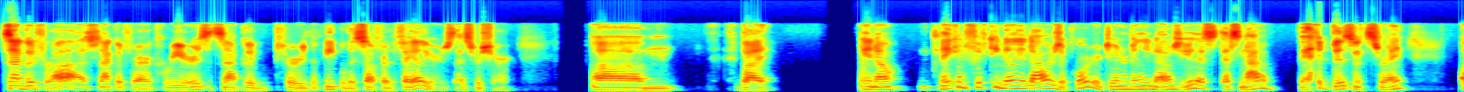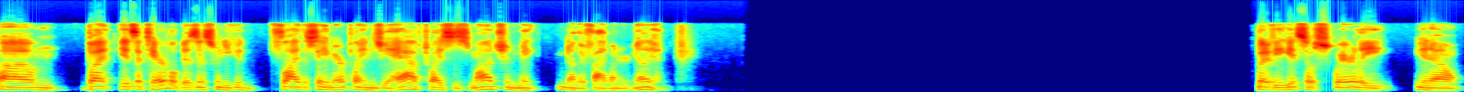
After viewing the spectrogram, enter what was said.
It's not good for us. It's not good for our careers. It's not good for the people that suffer the failures. That's for sure. Um, but you know, making 50 million dollars a quarter, 200 million dollars a year, that's that's not a bad business, right? Um, but it's a terrible business when you could fly the same airplanes you have twice as much and make another 500 million. But if you get so squarely, you know,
